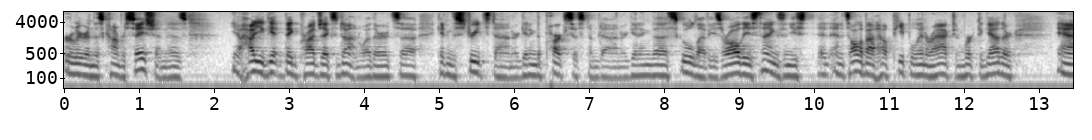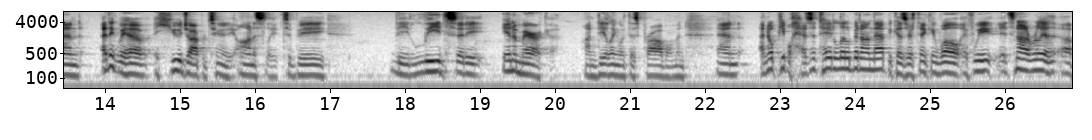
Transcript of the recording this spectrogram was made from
earlier in this conversation is, you know, how you get big projects done, whether it's uh, getting the streets done or getting the park system done or getting the school levies or all these things. And, you, and it's all about how people interact and work together. And I think we have a huge opportunity, honestly, to be the lead city in America on dealing with this problem. And, and I know people hesitate a little bit on that because they're thinking, well, if we, it's not really a, a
